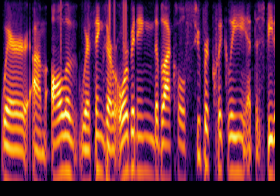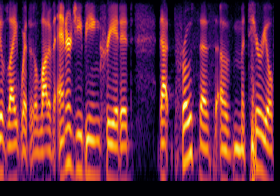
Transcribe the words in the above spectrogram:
where um, all of where things are orbiting the black hole super quickly at the speed of light, where there's a lot of energy being created, that process of material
